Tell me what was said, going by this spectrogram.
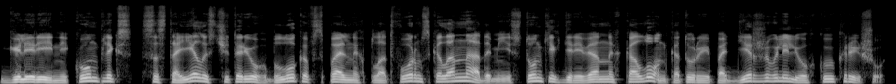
Галерейный комплекс состоял из четырех блоков спальных платформ с колоннадами из тонких деревянных колонн, которые поддерживали легкую крышу.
